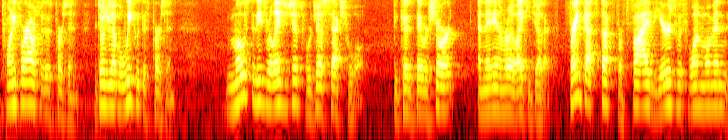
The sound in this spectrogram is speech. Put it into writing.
24 hours with this person. You're told you have a week with this person. Most of these relationships were just sexual because they were short and they didn't really like each other. Frank got stuck for five years with one woman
